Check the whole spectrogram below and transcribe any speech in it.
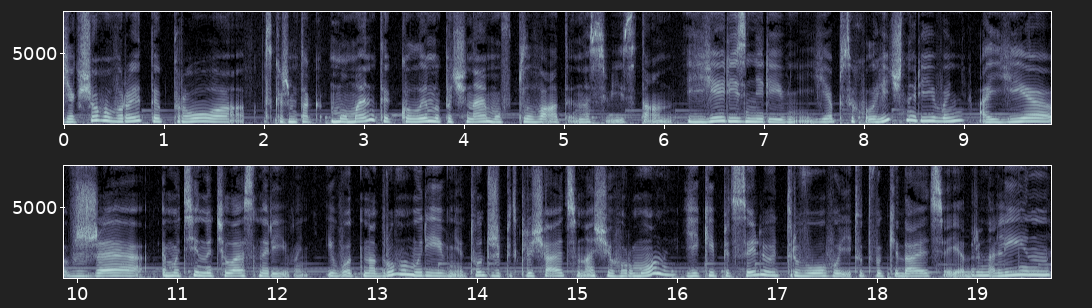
Якщо говорити про, скажімо так, моменти, коли ми починаємо впливати на свій стан, є різні рівні. Є психологічний рівень, а є вже емоційно-тілесний рівень. І от на другому рівні тут вже підключаються наші гормони, які підсилюють тривогу. Тут викидається і адреналін,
